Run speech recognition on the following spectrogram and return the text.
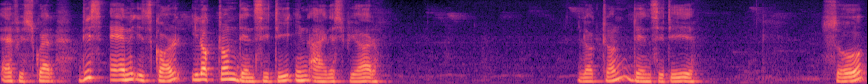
f square. This n is called electron density in ionosphere electron density. So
